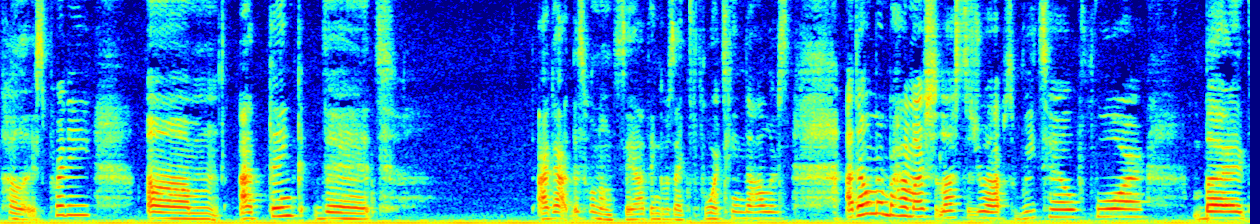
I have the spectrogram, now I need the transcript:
color is pretty. Um, I think that I got this one on sale. I think it was like $14. I don't remember how much Lustre Drops retail for, but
